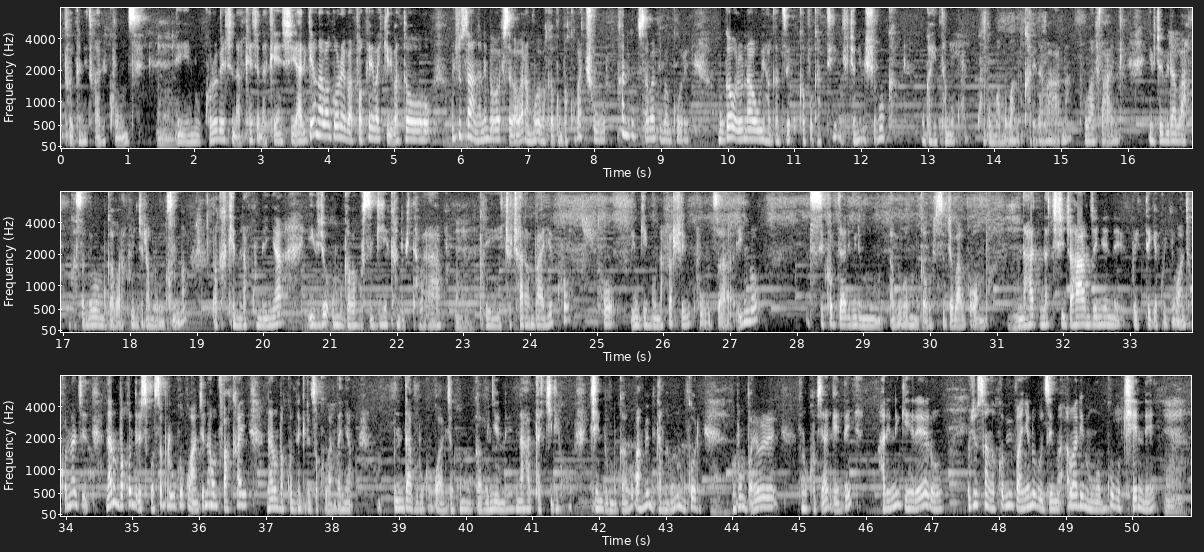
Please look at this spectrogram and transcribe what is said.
twebwe ntitwabikunze. Eh, ni uko rero benshi na kenshi na kenshi. Hari igihe nk'abagore bapfakaye bakiri batoho ujya usanga nimba bafise ababaramuwe bakagomba kubacura. Kandi bafise abandi bagore. Mugabo rero nawe wihagaze ukavuga ati ibyo ntibishoboka. Ugahitamo ku- kuguma mu bantu ukarera abana ntubavange. Ibyo birabaho. Ugasanga uwo mugabo arakwinjira mu buzima bagakenera kumenya ibyo umugabo agusigiye kandi bitabaraba. Eh, ico carambaye ko ko ingingo nafashe yo kuza ino siko byari biri abo mugabo sibyo bagomba Naha- nacije hanze nyene ku itegeko ry'iwanje ko naje narumva ko ndi responsable urugo rwanje naho mfakaye narumva ko ntegerezwa kubandanya ndaba urugo rwanje nk'umugabo nyene naho atakiriho genda umugabo ampe mitangabo n'umugore. Urumva rero nuko byagendeye hari n'igihe rero uje usanga ko bivanye n'ubuzima aba ari mu bw'ubukene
